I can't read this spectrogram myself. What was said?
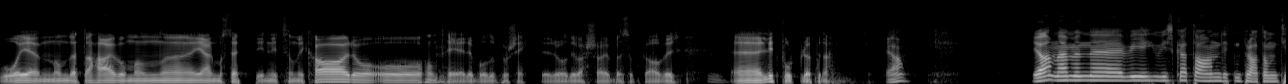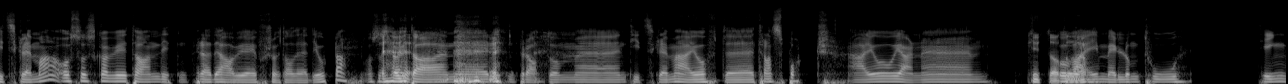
går gjennom dette her, hvor man eh, gjerne må steppe inn litt som vikar og, og håndtere både prosjekter og diverse arbeidsoppgaver Mm. eh, litt fortløpende. Ja. Ja, nei, men uh, vi, vi skal ta en liten prat om tidsklemma, og så skal vi ta en liten prat, Det har vi for så vidt allerede gjort, da. Og så skal vi ta en uh, liten prat om uh, En tidsklemme er jo ofte transport. Er jo gjerne Knytta på til det. vei mellom to ting.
